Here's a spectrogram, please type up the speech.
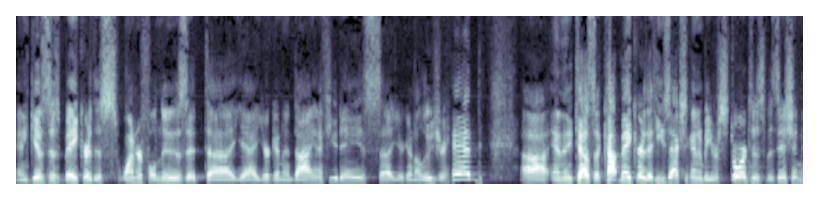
and he gives this baker this wonderful news that, uh, yeah, you're going to die in a few days. Uh, you're going to lose your head. Uh, and then he tells the cupmaker that he's actually going to be restored to his position.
